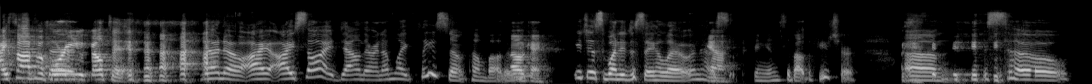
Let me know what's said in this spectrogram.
I saw it before you felt it. no, no, I I saw it down there, and I'm like, please don't come bother me. He just wanted to say hello and have yeah. opinions about the future. Um, so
